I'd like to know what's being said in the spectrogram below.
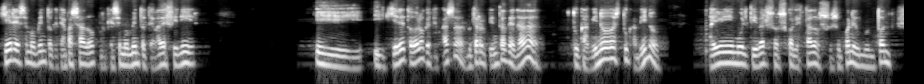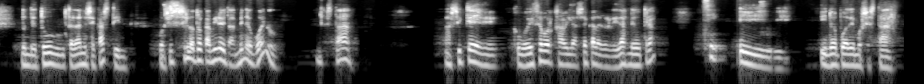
quiere ese momento que te ha pasado, porque ese momento te va a definir, y, y quiere todo lo que te pasa, no te arrepientas de nada. Tu camino es tu camino. Hay multiversos conectados, se supone un montón, donde tú te dan ese casting. Pues ese es el otro camino y también es bueno. Ya está. Así que como dice Borja Vilaseca, la realidad es neutra. Sí. Y, no podemos estar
